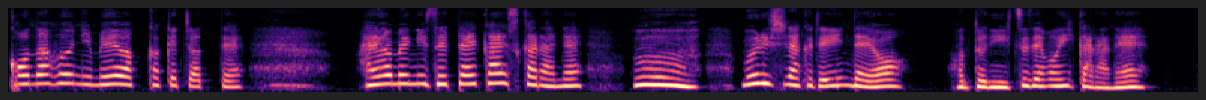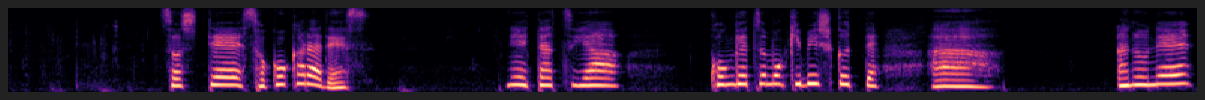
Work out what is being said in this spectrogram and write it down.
こんな風に迷惑かけちゃって。早めに絶対返すからね。うん、無理しなくていいんだよ。本当にいつでもいいからね。そしてそこからです。ねえ、達也。今月も厳しくって、ああ、あのね、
